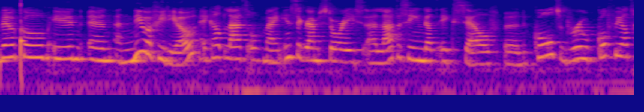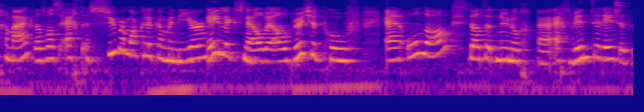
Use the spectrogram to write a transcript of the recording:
welkom in een, een, nieuwe video. Ik had laatst op mijn Instagram stories uh, laten zien dat ik zelf een cold brew koffie had gemaakt. Dat was echt een super makkelijke manier. Redelijk snel wel, budgetproof. En ondanks dat het nu nog uh, echt winter is, het,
